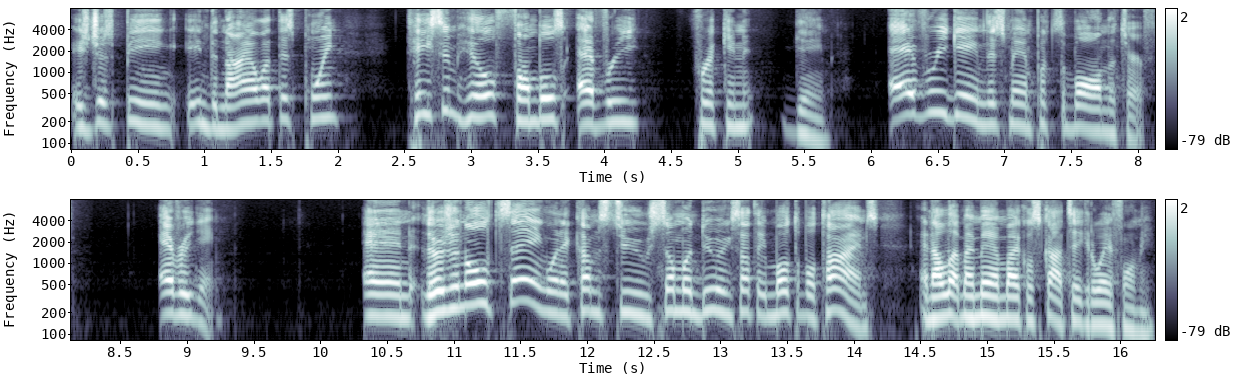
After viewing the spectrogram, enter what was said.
is just being in denial at this point. Taysom Hill fumbles every freaking game. Every game, this man puts the ball on the turf. Every game. And there's an old saying when it comes to someone doing something multiple times, and I'll let my man Michael Scott take it away for me.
